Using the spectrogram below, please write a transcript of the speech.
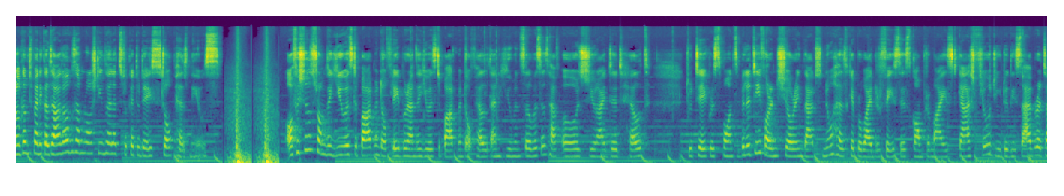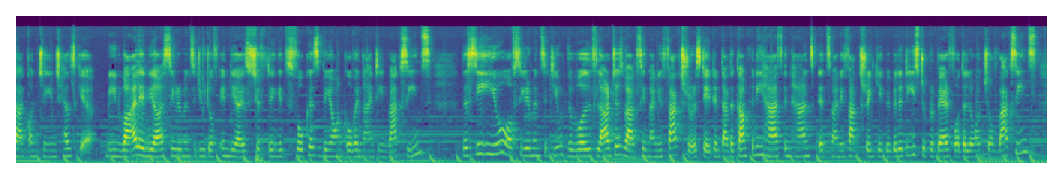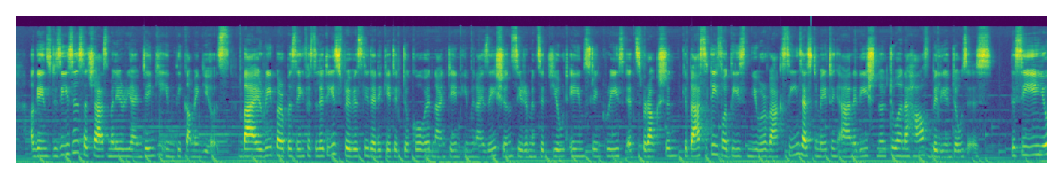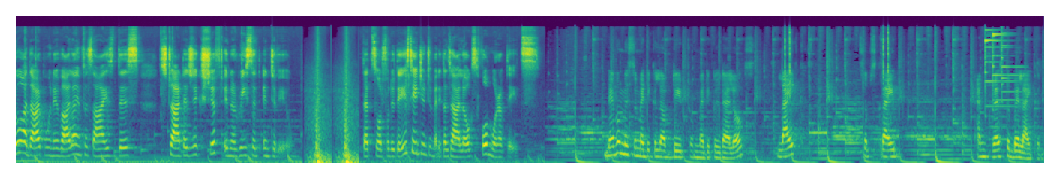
welcome to Medical Dialogues. I'm Roshni Dhar. Let's look at today's top health news. Officials from the US Department of Labor and the US Department of Health and Human Services have urged United Health to take responsibility for ensuring that no healthcare provider faces compromised cash flow due to the cyber attack on Change Healthcare. Meanwhile, India's Serum Institute of India is shifting its focus beyond COVID 19 vaccines. The CEO of Serum Institute, the world's largest vaccine manufacturer, stated that the company has enhanced its manufacturing capabilities to prepare for the launch of vaccines against diseases such as malaria and dengue in the coming years. By repurposing facilities previously dedicated to COVID 19 immunization, Serum Institute aims to increase its production capacity for these newer vaccines, estimating an additional 2.5 billion doses. The CEO Adar Poonawalla emphasized this strategic shift in a recent interview. That's all for today. Stay tuned to Medical Dialogues for more updates. Never miss a medical update from Medical Dialogues. Like, subscribe, and press the bell icon.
